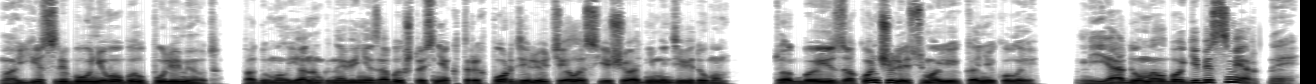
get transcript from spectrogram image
А если бы у него был пулемет? Подумал я, на мгновение забыв, что с некоторых пор делю тело с еще одним индивидуумом. «Так бы и закончились мои каникулы». «Я думал, боги бессмертные»,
